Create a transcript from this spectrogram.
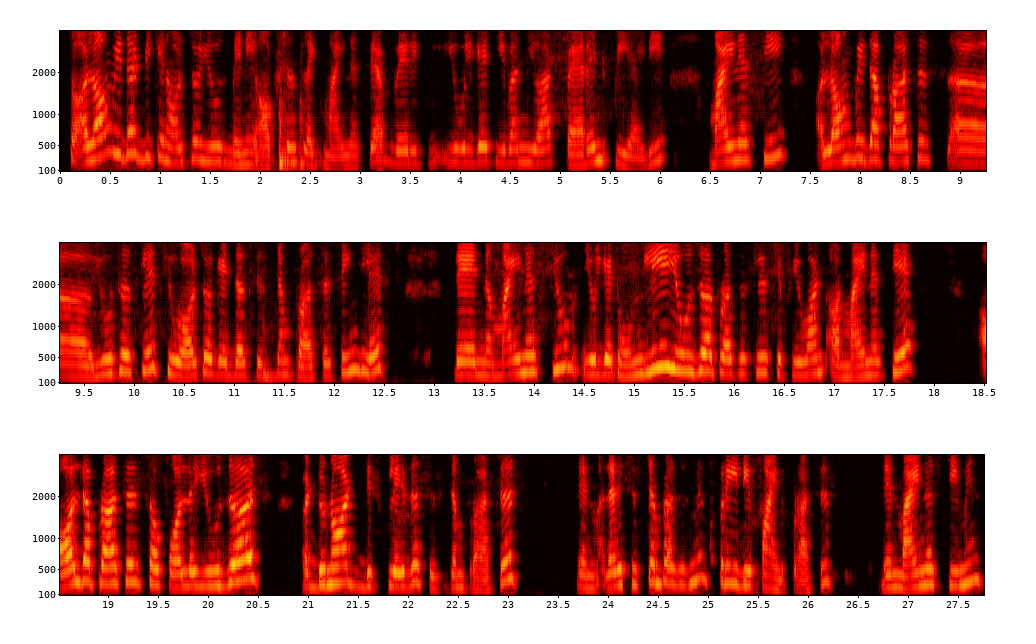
So along with that, we can also use many options like minus F where it, you will get even your parent PID. Minus C, along with the process uh, users list, you also get the system processing list. Then minus U, you will get only user process list if you want or minus A, all the process of all the users, but do not display the system process. Then that is system process means predefined process then minus t means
